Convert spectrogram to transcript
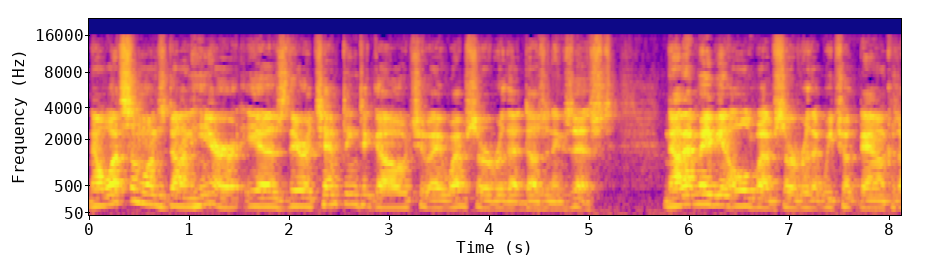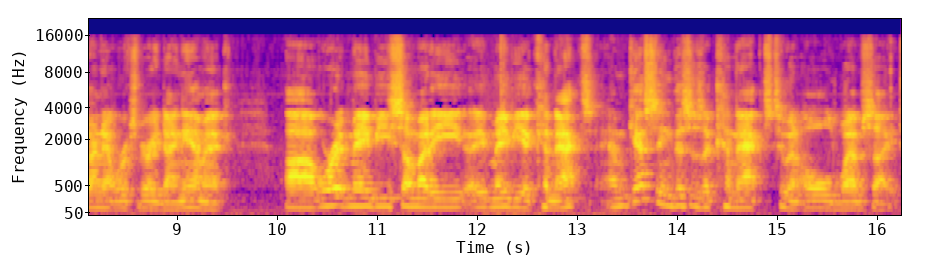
Now what someone's done here is they're attempting to go to a web server that doesn't exist. Now that may be an old web server that we took down because our network's very dynamic. Uh, or it may be somebody, it may be a connect. I'm guessing this is a connect to an old website.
